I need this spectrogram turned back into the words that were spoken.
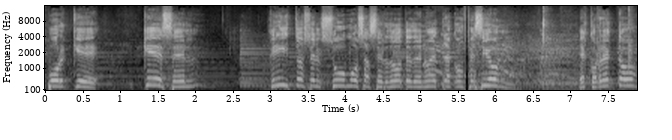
Porque, ¿qué es Él? Cristo es el sumo sacerdote de nuestra confesión. ¿Es correcto?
